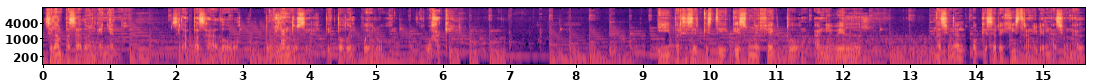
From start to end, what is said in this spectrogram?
Se la han pasado engañando, se la han pasado burlándose de todo el pueblo oaxaqueño. Y parece ser que este es un efecto a nivel nacional o que se registra a nivel nacional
